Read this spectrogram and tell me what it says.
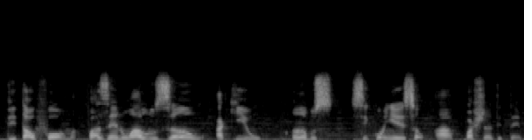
de tal forma, fazendo uma alusão a que um, ambos se conheçam há bastante tempo.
